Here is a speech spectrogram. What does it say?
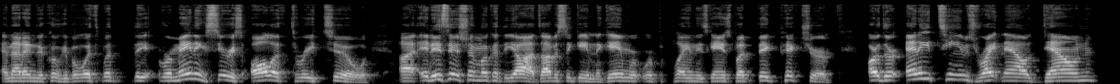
and that ended quickly. But with, with the remaining series, all at 3 2, uh, it is interesting to look at the odds. Obviously, game to game, we're, we're, playing these games, but big picture, are there any teams right now down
